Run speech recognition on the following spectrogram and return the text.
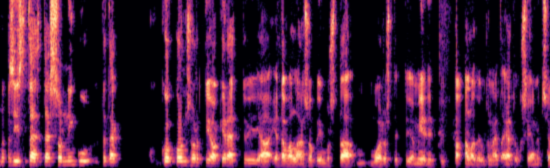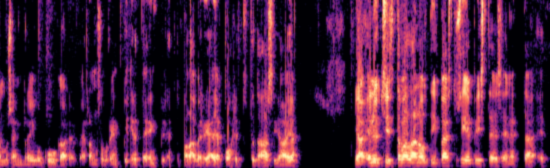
No siis tässä, tässä on niin kuin, tätä konsortio kerätty ja, ja tavallaan sopimusta muodostettu ja mietitty, paloteltu näitä ajatuksia nyt semmoisen reilun kuukauden verran suurin piirtein pidetty palaveria ja pohdittu tätä asiaa. Ja, ja, ja nyt siis tavallaan oltiin päästy siihen pisteeseen, että et,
